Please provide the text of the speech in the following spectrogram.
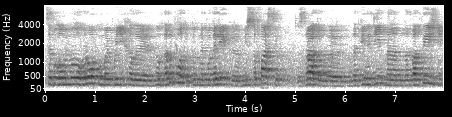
це було минулого року, ми поїхали ну, на роботу тут неподалік е, в місто Фастів з братом на дві неділі, на, на два тижні.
